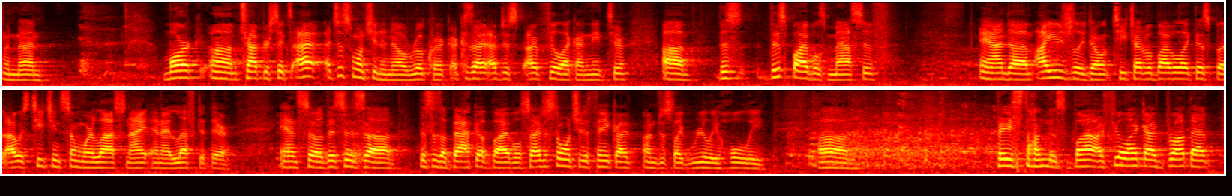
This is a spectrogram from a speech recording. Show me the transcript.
Amen. Mark um, chapter 6. I, I, just want you to know real quick, because I, I, just I feel like I need to. Um, this, this Bible's massive. And um, I usually don't teach out of a Bible like this, but I was teaching somewhere last night and I left it there. And so this is, uh, this is a backup Bible. So I just don't want you to think I, am just like really holy. Um, based on this Bible. I feel like I've brought that,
